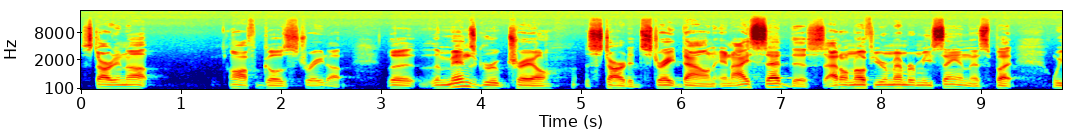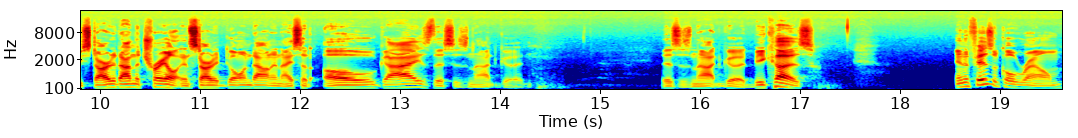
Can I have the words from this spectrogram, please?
starting up off, goes straight up. The, the men's group trail started straight down. And I said this, I don't know if you remember me saying this, but we started on the trail and started going down. And I said, Oh, guys, this is not good. This is not good. Because in the physical realm,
